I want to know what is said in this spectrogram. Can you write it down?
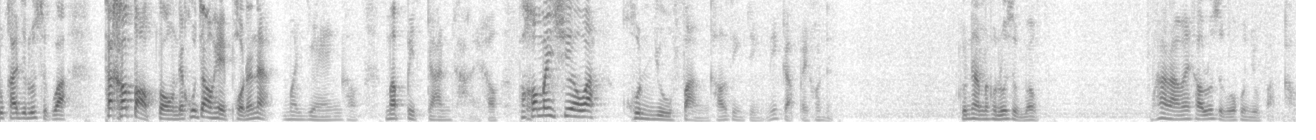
ลูกค้าจะรู้สึกว่า ถ้าเขาตอบตรงเดี๋ยวคุณจะเอาเหตุผลนั้นนะมาแย้งเขามาปิดการขายเขา เพราะเขาไม่เชื่อว่าคุณอยู่ฝั่งเขาจริง ๆ นี่กลับไปข้อหนึ่ง คุณทำให้เขารู้สึกว่าถ้าทำให้เขารู้สึกว่าคุณอยู่ฝั่งเขา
